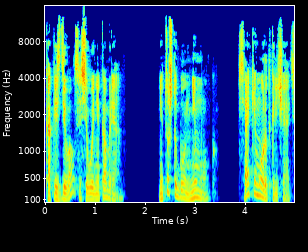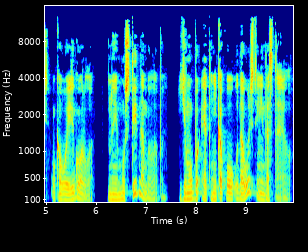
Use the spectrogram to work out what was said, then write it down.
Как издевался сегодня Кабрян? Не то чтобы он не мог. Всякий может кричать, у кого есть горло. Но ему стыдно было бы. Ему бы это никакого удовольствия не доставило.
